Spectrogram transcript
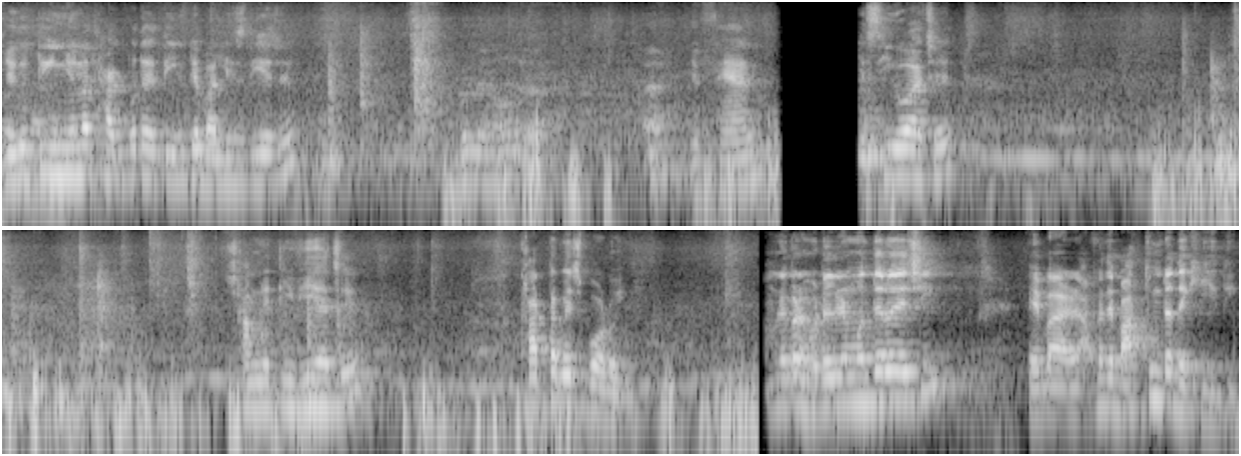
যেহেতু তিনজনা থাকব, তাই তিনটে বালিশ দিয়েছে। ফ্যান এসিও আছে। সামনে টিভি আছে। খাটটা বেশ বড়ই। আমরা এবার হোটেলের মধ্যে রয়েছি। এবার আপনাদের বাথরুমটা দেখিয়ে দিই।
